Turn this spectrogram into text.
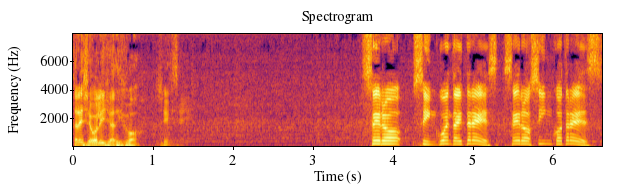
13 bolillas, dijo. Sí. 053, 053.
